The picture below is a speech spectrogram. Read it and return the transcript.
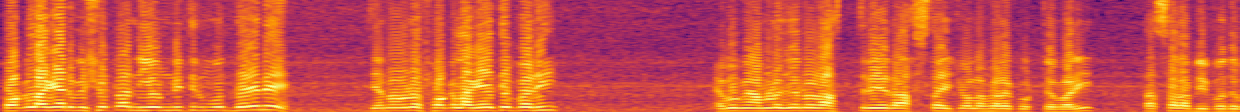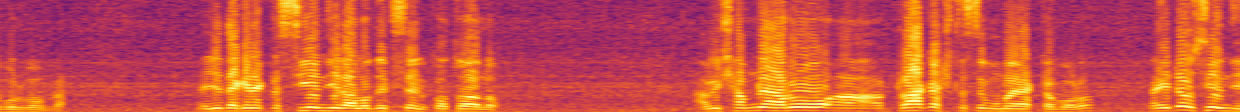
ফক লাগার বিষয়টা নিয়ম নীতির মধ্যে এনে যেন আমরা ফক লাগাইতে পারি এবং আমরা যেন রাত্রে রাস্তায় চলাফেরা করতে পারি, তাছাড়া বিপদে পড়ব আমরা। এই যে দেখেন একটা সিএনজির আলো দেখছেন, কত আলো। আমি সামনে আরও ট্রাক আসতেছে মনে হয় একটা বড়। না, এটাও সিএনজি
